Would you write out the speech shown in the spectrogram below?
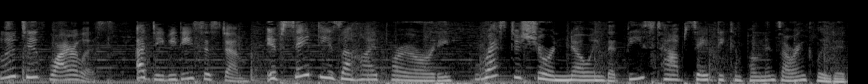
Bluetooth wireless, a DVD system. If safety is a high priority, rest assured knowing that these top safety components are included.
